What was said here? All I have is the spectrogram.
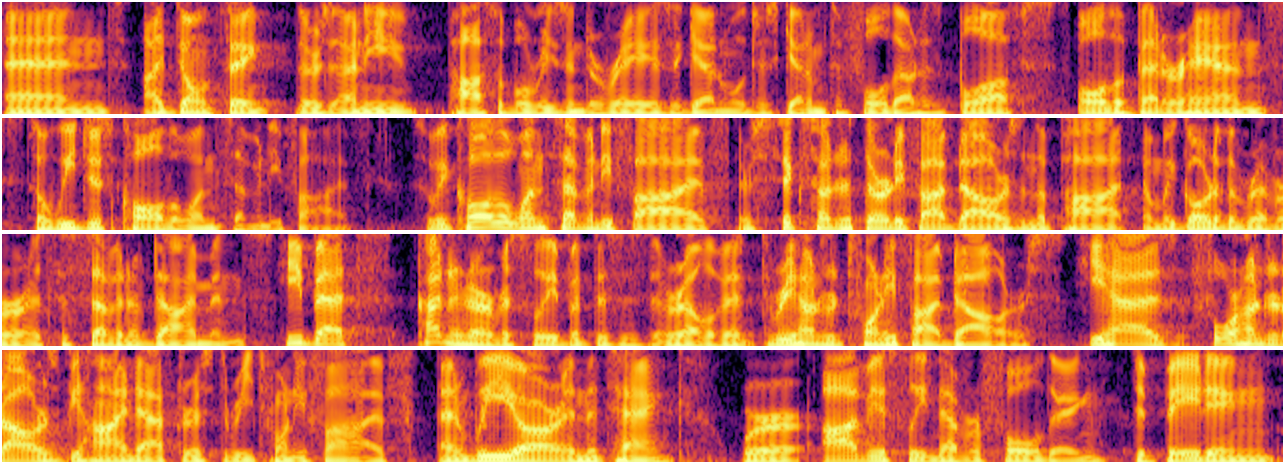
and I don't think there's any possible reason to raise. Again, we'll just get him to fold out his bluffs, all the better hands. So we just call the 175. So we call the 175. There's $635 in the pot, and we go to the river. It's the seven of diamonds. He bets kind of nervously, but this is irrelevant. $325. He has $400 behind after his 325, and we are in the tank. We're obviously never folding, debating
